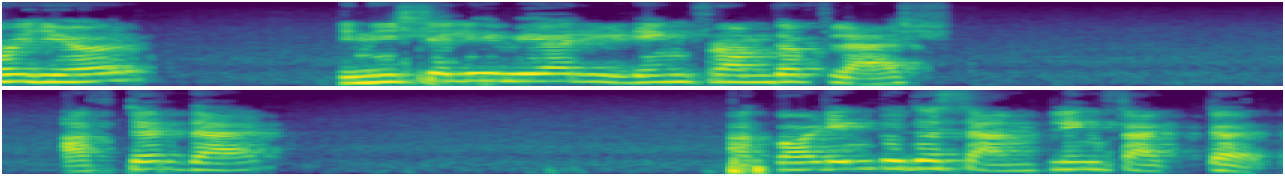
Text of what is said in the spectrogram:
So here initially we are reading from the flash. After that according to the sampling factor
